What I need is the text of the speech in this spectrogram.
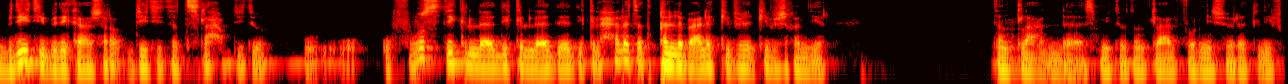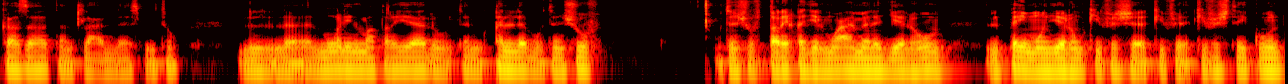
بديتي بديك 10 بديتي تتصلح بديتي وفي وسط ديك ال- ديك ال- ديك الحالة تتقلب على كيف كيفاش غندير. تنطلع سميتو تنطلع ال fournisseurات اللي في كازا تنطلع سميتو ال- الموالين ال matériel وتنقلب وتنشوف وتنشوف الطريقة ديال المعاملة ديالهم ال paiement ديالهم كيفاش كيف كيفاش تيكون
